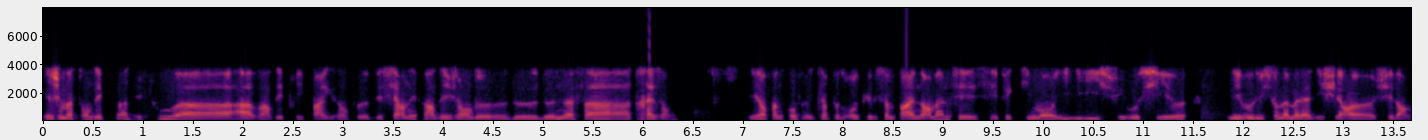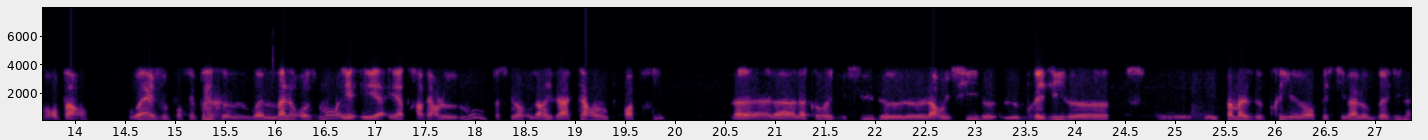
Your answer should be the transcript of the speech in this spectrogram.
Et je m'attendais pas du tout à, à, avoir des prix, par exemple, décernés par des gens de, de, de 9 à 13 ans. Et en fin de compte, avec un peu de recul, ça me paraît normal. C'est effectivement, ils, ils, suivent aussi euh, l'évolution de la maladie chez, euh, chez leurs grands-parents. Ouais, je pensais pas que, ouais, malheureusement, et, et, et, à travers le monde, parce que là, on est arrivé à 43 prix. La, la, la Corée du Sud, le, la Russie, le, le Brésil, euh, pas mal de prix en festival au Brésil.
